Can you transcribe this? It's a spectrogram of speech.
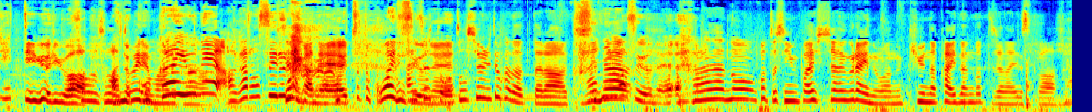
イレっていうよりは そうそうあの5階をね上がらせるのがね ちょっと怖いですよね。ちょっとお年寄りとかだったら体ますよ、ね、体のこと心配しちゃうぐらいのあの急な階段だったじゃないですか。いや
